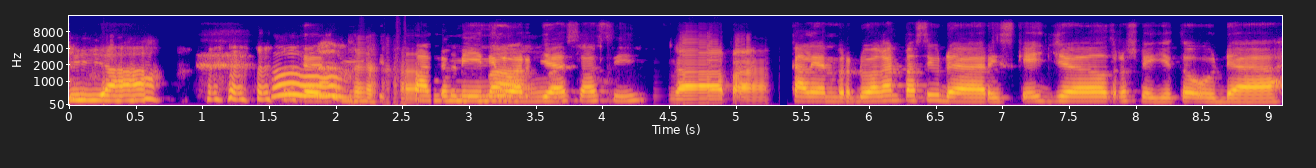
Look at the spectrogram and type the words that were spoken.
dia. pandemi ini luar biasa sih. Nggak apa. Kalian berdua kan pasti udah reschedule, terus kayak gitu udah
